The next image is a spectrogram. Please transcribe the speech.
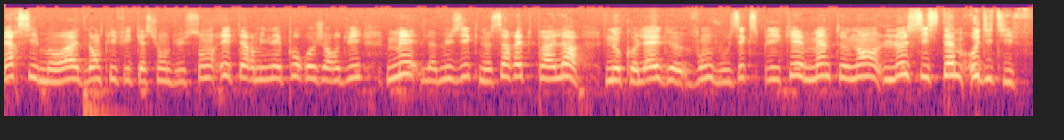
Merci Moad. L'amplification du son est terminée pour aujourd'hui, mais la musique ne s'arrête pas là. Nos collègues vont vous expliquer maintenant le système auditif.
